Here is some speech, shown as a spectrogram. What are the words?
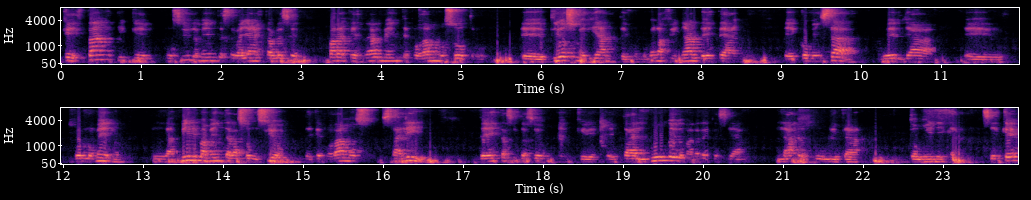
que están y que posiblemente se vayan a establecer para que realmente podamos nosotros, eh, Dios mediante, como lo a final de este año, eh, comenzar a ver ya eh, por lo menos la, mínimamente la solución de que podamos salir de esta situación en que está el mundo y de manera especial la República Dominicana. Así que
